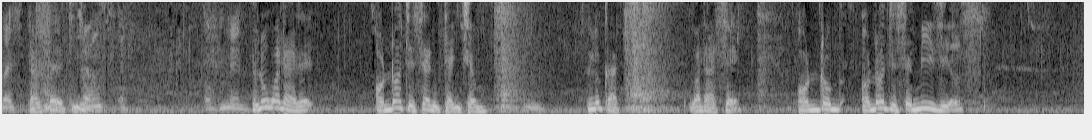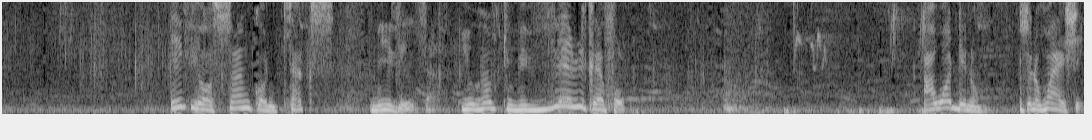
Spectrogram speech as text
Right. Tongues of, of men. You know what I said? Ọ̀dọ́ ti sẹ́ ntẹ̀nkyẹ́m. Look at what I said. Ọ̀dọ́ ọ̀dọ́ ti sẹ́ measles. If your son contacts measles, you have to be very careful. Awọ́de no, so ne ho ayẹ hye.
